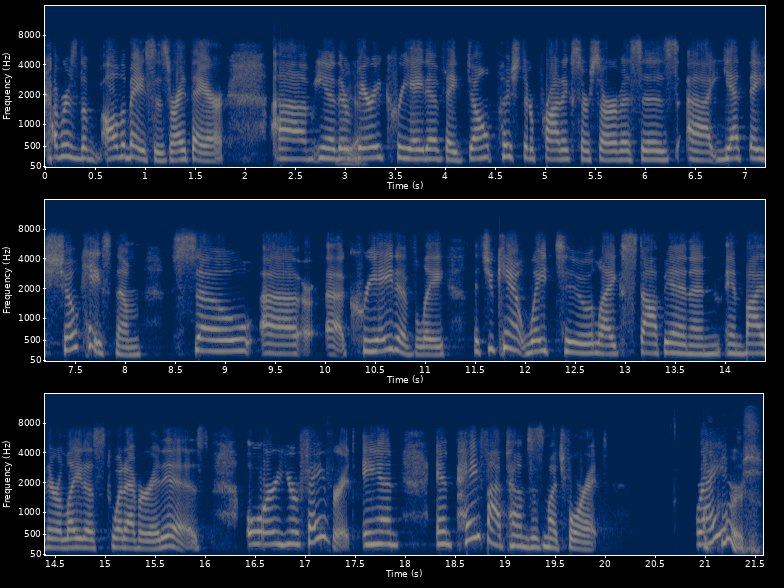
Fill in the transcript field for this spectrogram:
covers the all the bases right there. Um, you know, they're yeah. very creative. They don't push their products or services, uh, yet they showcase them so uh, uh, creatively that you can't wait to like stop in and and buy their latest whatever it is or your favorite and and pay five times as much for it. Right? Of course.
